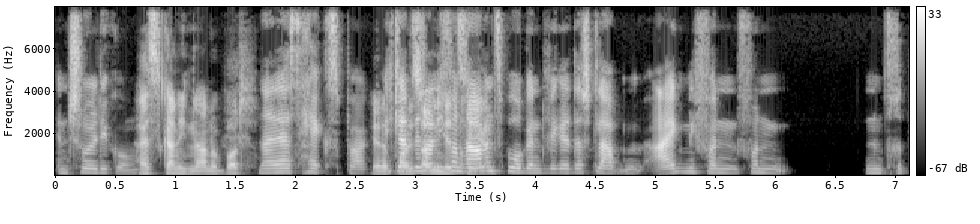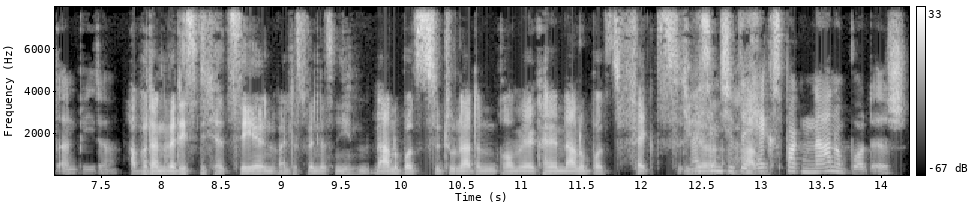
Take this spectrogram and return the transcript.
Entschuldigung. Heißt gar nicht Nanobot? Nein, der ist Hexbug. Ja, ich glaube, der ist auch nicht von erzählen. Ravensburg entwickelt. Das glaube eigentlich von, von einem Drittanbieter. Aber dann werde ich es nicht erzählen, weil das, wenn das nicht mit Nanobots zu tun hat, dann brauchen wir ja keine Nanobots-Facts. Ich weiß ja nicht, ob der Hexbug ein Nanobot ist.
